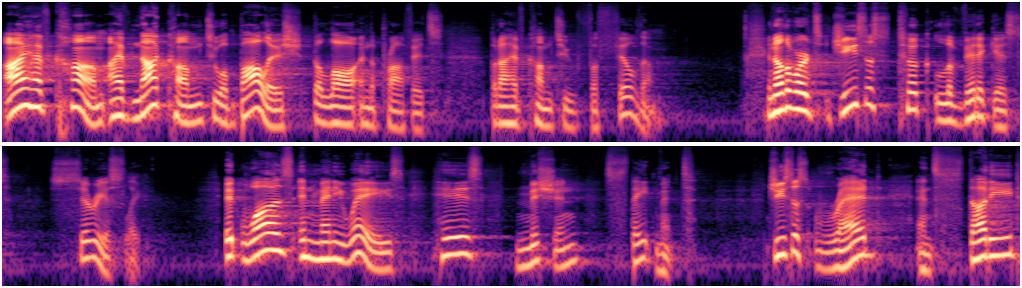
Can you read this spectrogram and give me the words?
I have come, I have not come to abolish the law and the prophets, but I have come to fulfill them. In other words, Jesus took Leviticus seriously. It was, in many ways, his mission statement. Jesus read and studied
